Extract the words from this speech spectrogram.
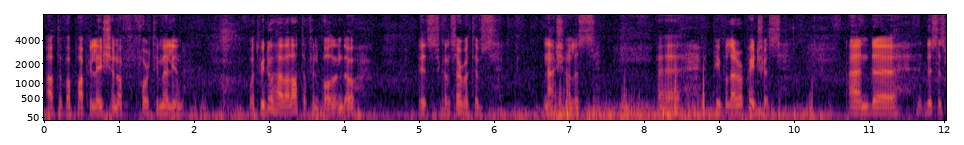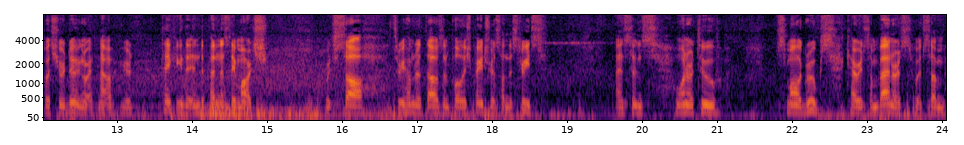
out of a population of 40 million. What we do have a lot of in Poland, though, is conservatives, nationalists, uh, people that are patriots. And uh, this is what you're doing right now. You're taking the Independence Day March, which saw 300,000 Polish patriots on the streets. And since one or two small groups carried some banners with some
